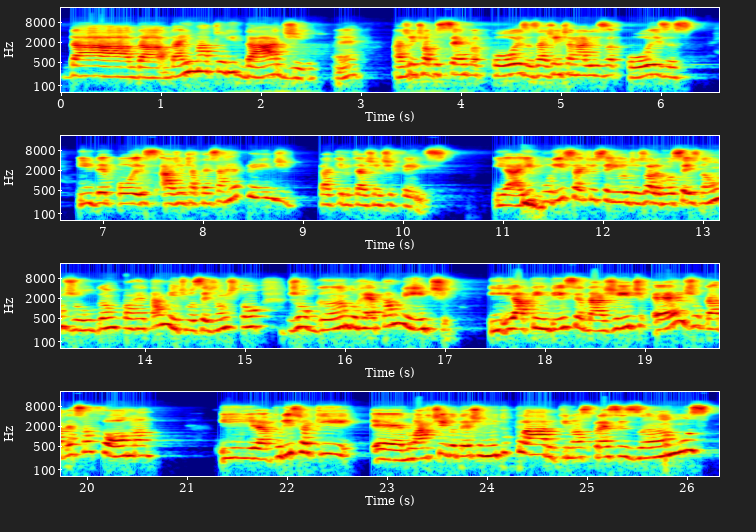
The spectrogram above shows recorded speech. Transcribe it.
da, da, da imaturidade, né? A gente observa coisas, a gente analisa coisas e depois a gente até se arrepende daquilo que a gente fez. E aí, hum. por isso é que o Senhor diz: olha, vocês não julgam corretamente, vocês não estão julgando retamente. E, e a tendência da gente é julgar dessa forma. E é, por isso é que é, no artigo eu deixo muito claro que nós precisamos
